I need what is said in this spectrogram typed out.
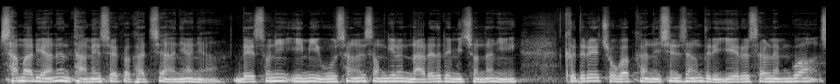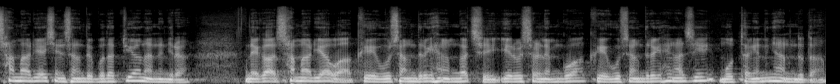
사마리아는 다메섹과 같이 아니하냐? 내 손이 이미 우상을 섬기는 나라들에 미쳤나니 그들의 조각한 신상들이 예루살렘과 사마리아 신상들보다 뛰어나느니라 내가 사마리아와 그의 우상들에게 행함 같이 예루살렘과 그의 우상들에게 행하지 못하겠느냐 하는도다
